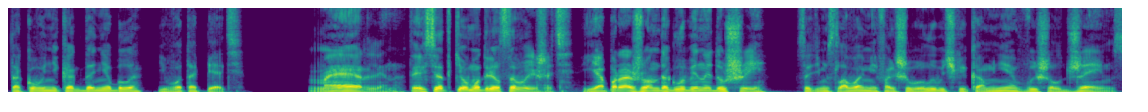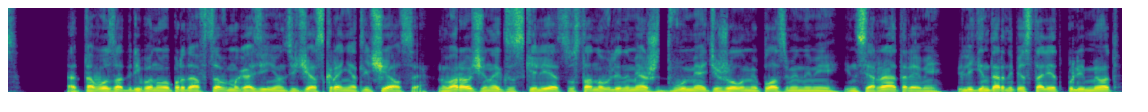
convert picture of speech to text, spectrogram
такого никогда не было, и вот опять. «Мерлин, ты все-таки умудрился выжить. Я поражен до глубины души». С этими словами и фальшивой улыбочкой ко мне вышел Джеймс. От того задрипанного продавца в магазине он сейчас крайне отличался. Навороченный экзоскелет с установленными аж двумя тяжелыми плазменными инсераторами, легендарный пистолет-пулемет.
